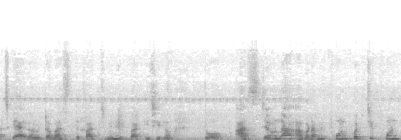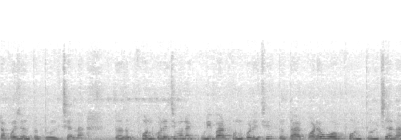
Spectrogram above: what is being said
আজকে এগারোটা বাজতে পাঁচ মিনিট বাকি ছিল। তো আসছেও না আবার আমি ফোন করছি ফোনটা পর্যন্ত তুলছে না। তো ফোন করেছি মানে কুড়ি বার ফোন করেছি, তো তারপরেও ও ফোন তুলছে না।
